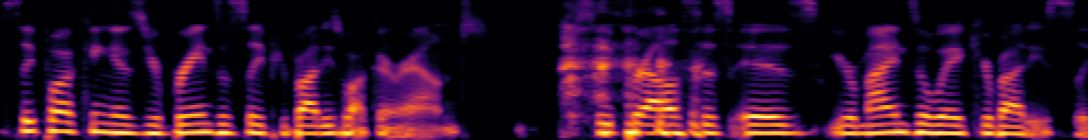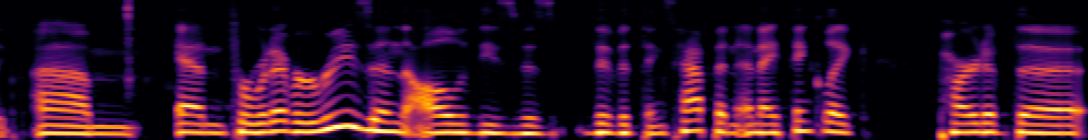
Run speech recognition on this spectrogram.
Sleepwalking is your brain's asleep, your body's walking around. Sleep paralysis is your mind's awake, your body's asleep. Um, and for whatever reason, all of these vis- vivid things happen. And I think like part of the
